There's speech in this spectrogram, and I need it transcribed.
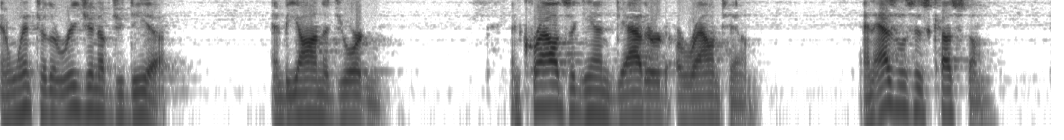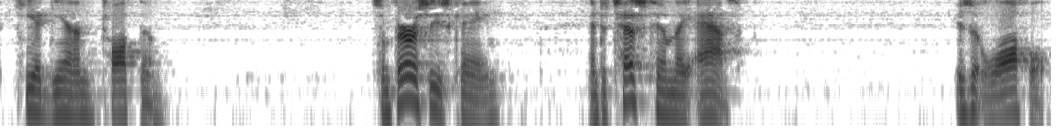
and went to the region of Judea and beyond the Jordan. And crowds again gathered around him. And as was his custom, he again taught them. Some Pharisees came, and to test him, they asked, Is it lawful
